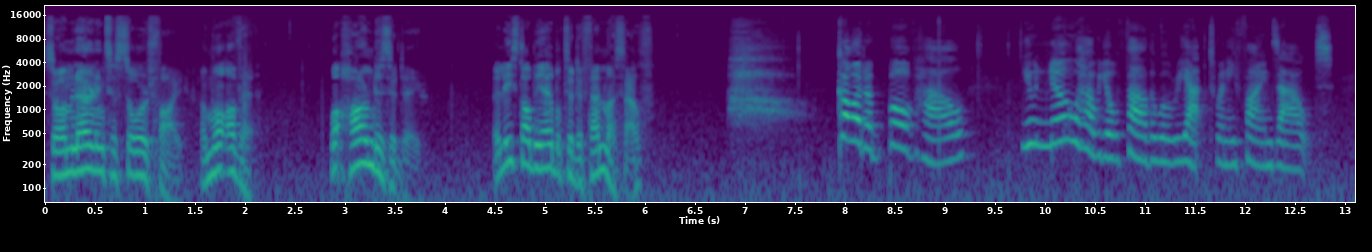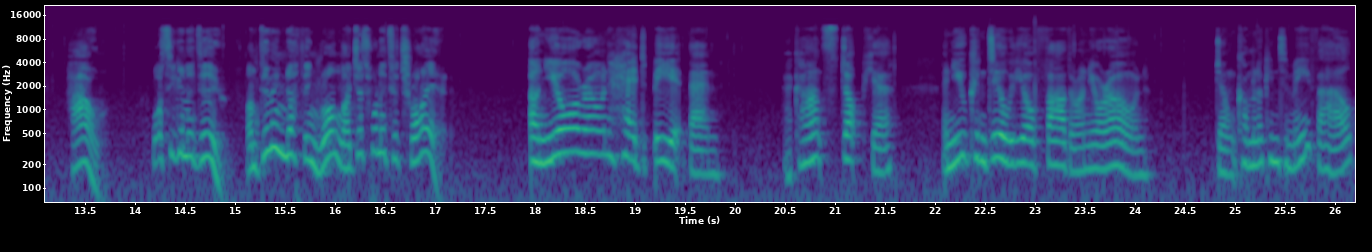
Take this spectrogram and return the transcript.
So I'm learning to sword fight. And what of it? What harm does it do? At least I'll be able to defend myself. God above, Hal! You know how your father will react when he finds out. How? What's he gonna do? I'm doing nothing wrong. I just wanted to try it. On your own head be it then. I can't stop you, and you can deal with your father on your own. Don't come looking to me for help.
